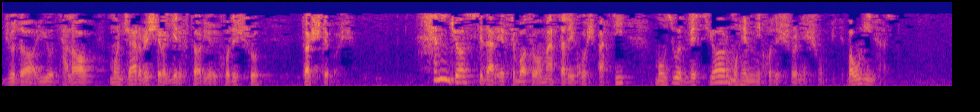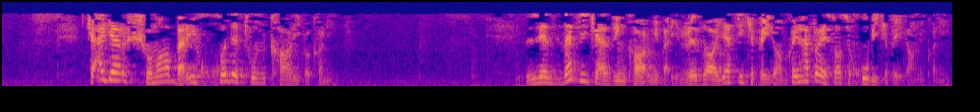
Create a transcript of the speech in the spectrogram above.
جدایی و طلاق منجر بشه و گرفتاری های خودش رو داشته باشه. همین جاست که در ارتباط با مسئله خوشبختی موضوع بسیار مهمی خودش رو نشون میده و اون این هست که اگر شما برای خودتون کاری بکنید لذتی که از این کار می‌برید رضایتی که پیدا می‌کنید حتی احساس خوبی که پیدا می‌کنید.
